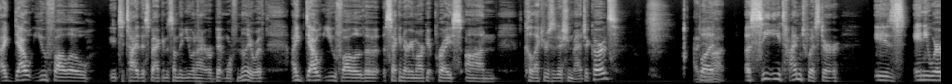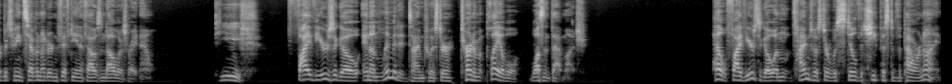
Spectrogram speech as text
I doubt you follow to tie this back into something you and i are a bit more familiar with i doubt you follow the secondary market price on collector's edition magic cards I But- do not. a ce time twister is anywhere between 750 and $1000 right now Yeesh. five years ago, an unlimited time twister, tournament playable, wasn't that much. Hell, five years ago, and time twister was still the cheapest of the Power Nine.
